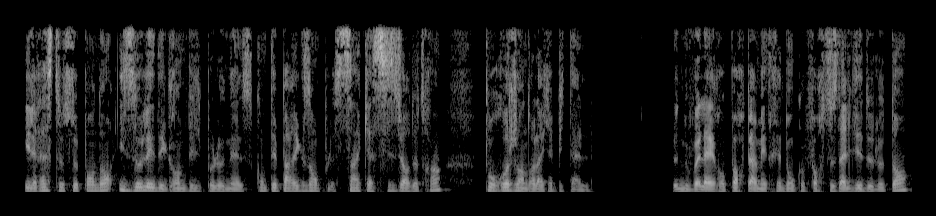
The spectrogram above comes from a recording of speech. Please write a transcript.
il reste cependant isolé des grandes villes polonaises, comptez par exemple 5 à 6 heures de train pour rejoindre la capitale. Le nouvel aéroport permettrait donc aux forces alliées de l'OTAN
